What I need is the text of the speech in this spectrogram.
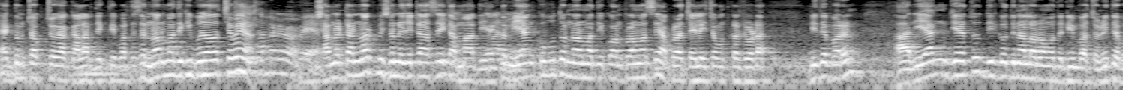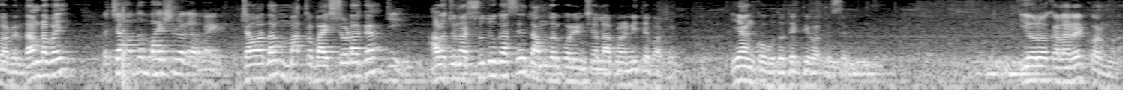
একদম চকচকা কালার দেখতে পারতেছেন। নর্মাদি কি বোঝা যাচ্ছে ভাইয়া? সামনেটা নয় ভাই সামনেটা নর পিছনে যেটা আছে এটা মাদি একদম। ইয়াং কবুতর নর্মাদি কনফার্ম আছে আপনারা চাইলে চমৎকার জোড়া নিতে পারেন। আর ইয়াং যেহেতু দীর্ঘদিন আল্লাহর মধ্যে ডিম বাচ্চা নিতে পারবেন। দামটা ভাই? ভাই চা দাম বাইশশো টাকা ভাই। চাওয়া দাম মাত্র বাইশশো টাকা। জি। আলোচনার সুযোগ আছে দাম দর করে ইনশাল্লাহ আপনারা নিতে পারবেন। ইয়াং কবুতর দেখতে পারতেছেন। ইয়েলো কালারের কর্মনা।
